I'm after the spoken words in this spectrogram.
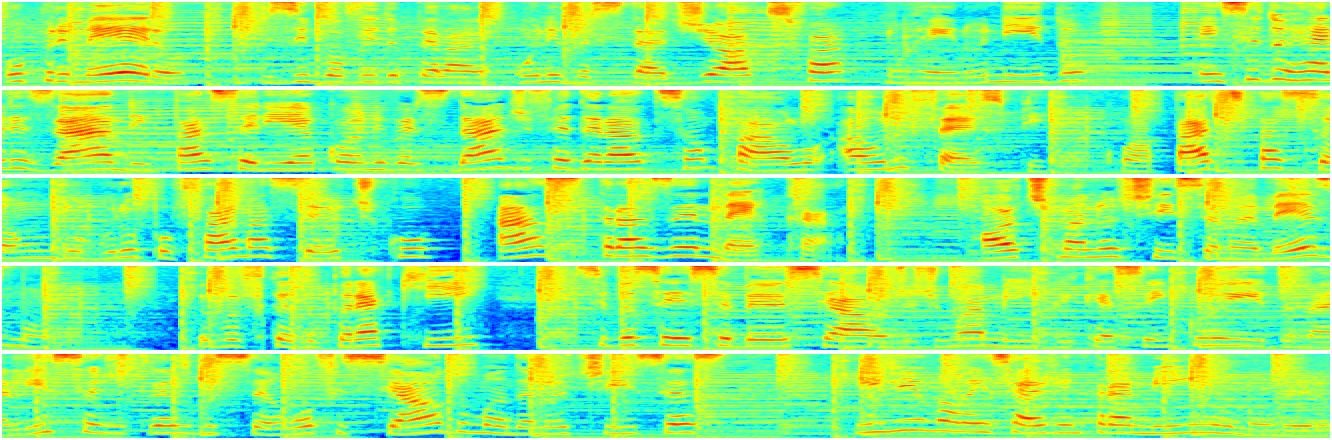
O primeiro, desenvolvido pela Universidade de Oxford, no Reino Unido, tem sido realizado em parceria com a Universidade Federal de São Paulo, a Unifesp, com a participação do grupo farmacêutico AstraZeneca. Ótima notícia, não é mesmo? Eu vou ficando por aqui. Se você recebeu esse áudio de um amigo e quer ser incluído na lista de transmissão oficial do Manda Notícias, envie uma mensagem para mim no número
